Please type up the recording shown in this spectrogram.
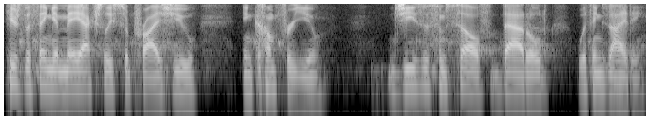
Here's the thing it may actually surprise you and comfort you. Jesus himself battled with anxiety.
